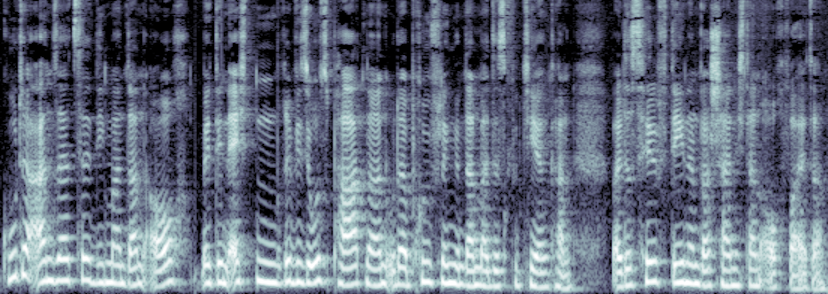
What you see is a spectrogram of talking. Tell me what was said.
gute Ansätze, die man dann auch mit den echten Revisionspartnern oder Prüflingen dann mal diskutieren kann, weil das hilft denen wahrscheinlich dann auch weiter.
